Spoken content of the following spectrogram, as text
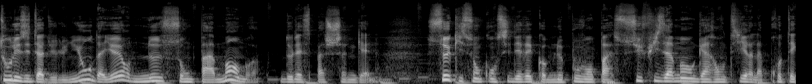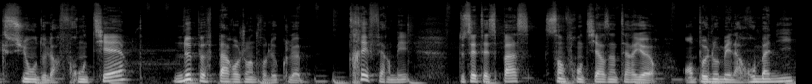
Tous les États de l'Union, d'ailleurs, ne sont pas membres de l'espace Schengen. Ceux qui sont considérés comme ne pouvant pas suffisamment garantir la protection de leurs frontières ne peuvent pas rejoindre le club très fermé de cet espace sans frontières intérieures. On peut nommer la Roumanie,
